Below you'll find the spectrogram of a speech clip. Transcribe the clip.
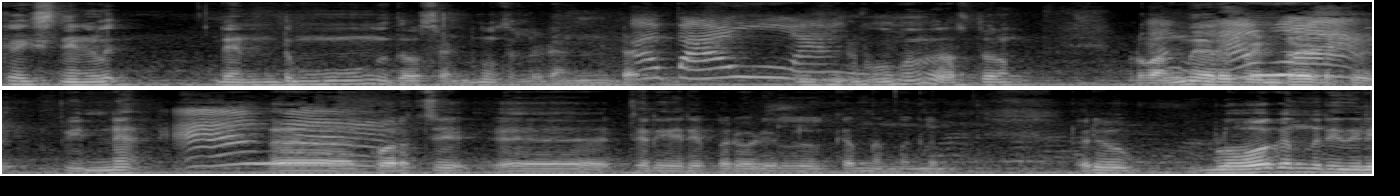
കൈസ് ഞങ്ങൾ രണ്ട് മൂന്ന് ദിവസം രണ്ട് ദിവസമല്ലോ രണ്ട് മൂന്ന് ദിവസത്തോളം ഇവിടെ വന്ന് കയറി പ്രിന്റർ എടുത്ത് പിന്നെ കുറച്ച് ചെറിയ ചെറിയ പരിപാടികൾക്ക് എന്തെങ്കിലും ഒരു ബ്ലോഗ് എന്ന രീതിയിൽ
